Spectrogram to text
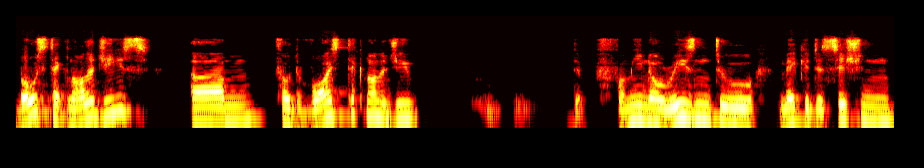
both technologies, um, for the voice technology, the, for me, no reason to make a decision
